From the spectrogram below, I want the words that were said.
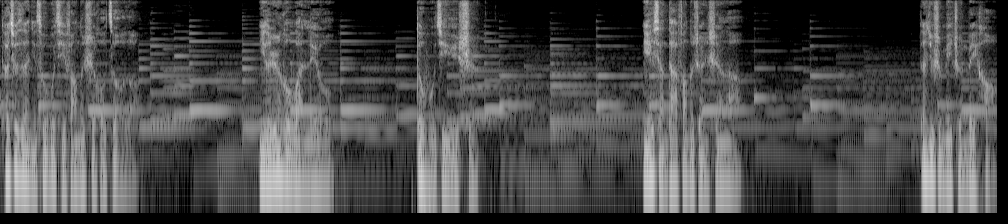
他却在你猝不及防的时候走了，你的任何挽留都无济于事。你也想大方的转身啊，但就是没准备好。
